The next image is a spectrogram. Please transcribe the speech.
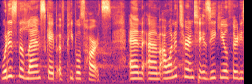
What is the landscape of people's hearts? And um, I want to turn to Ezekiel 37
